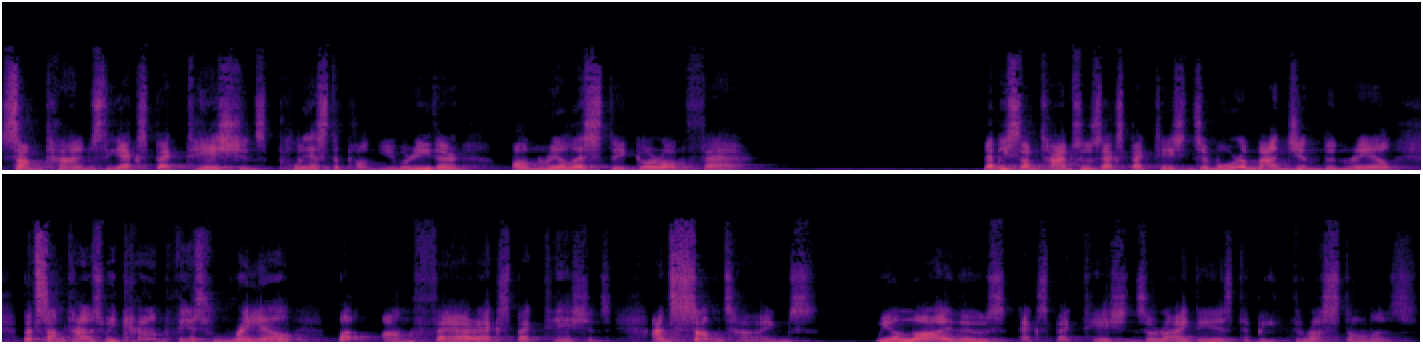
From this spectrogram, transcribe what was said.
Sometimes the expectations placed upon you are either unrealistic or unfair. Maybe sometimes those expectations are more imagined than real, but sometimes we can face real but unfair expectations. And sometimes we allow those expectations or ideas to be thrust on us.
